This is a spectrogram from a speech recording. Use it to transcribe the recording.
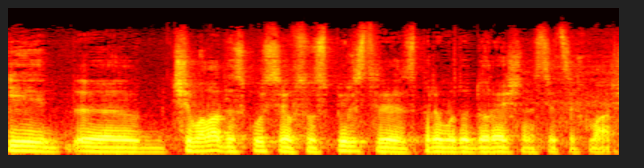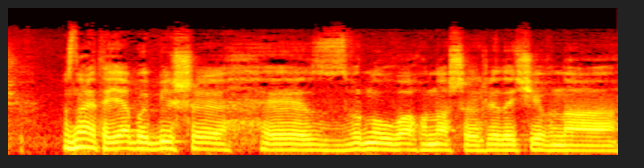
І е, чимала дискусія в суспільстві з приводу доречності цих маршів. Знаєте, я би більше е, звернув увагу наших глядачів на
